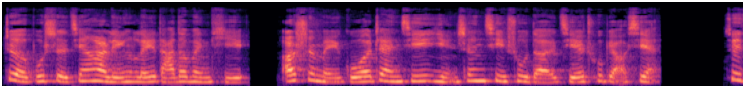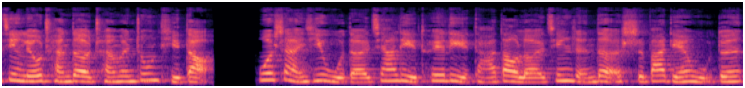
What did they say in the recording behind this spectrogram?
这不是歼二零雷达的问题，而是美国战机隐身技术的杰出表现。最近流传的传闻中提到，涡扇一五的加力推力达到了惊人的十八点五吨，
